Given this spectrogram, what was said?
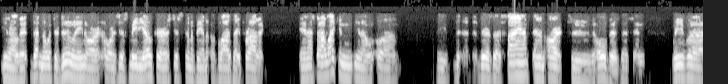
you know that doesn't know what they're doing or or is just mediocre is just going to be an, a blasé product. And I thought I liken you know uh, the, the there's a science and an art to the oil business, and we've uh,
